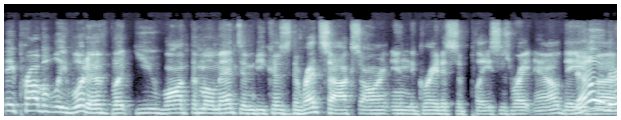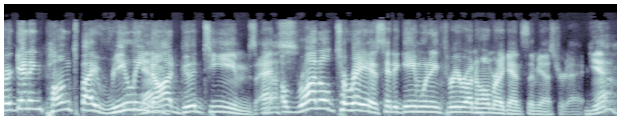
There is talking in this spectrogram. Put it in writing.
They probably would have, but you want the momentum because the Red Sox aren't in the greatest of places right now. They no, uh, they're getting punked by really yeah. not good teams. Yes. Ronald Torreyes hit a game-winning three-run homer against them yesterday. Yeah,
